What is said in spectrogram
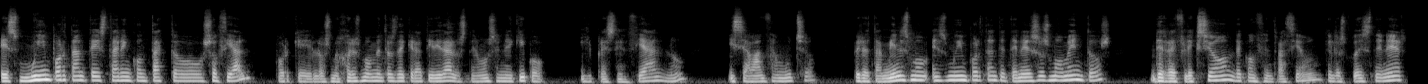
Es muy importante estar en contacto social, porque los mejores momentos de creatividad los tenemos en equipo y presencial, ¿no? Y se avanza mucho, pero también es, es muy importante tener esos momentos de reflexión, de concentración, que los puedes tener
